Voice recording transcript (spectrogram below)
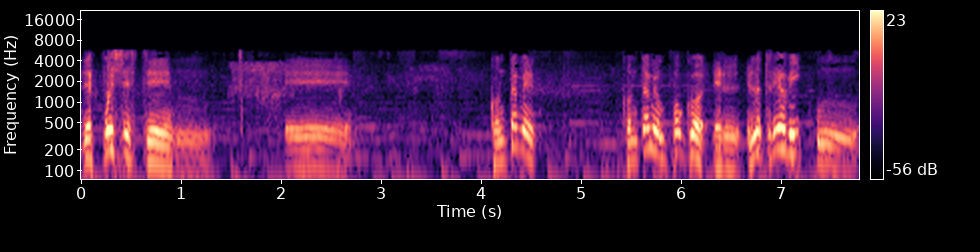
después este, eh, contame contame un poco, el, el otro día vi un,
